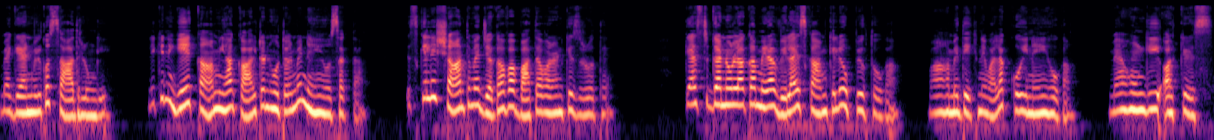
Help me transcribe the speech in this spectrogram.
मैं ग्रैंडविल को साध लूँगी, लेकिन ये काम यहाँ कार्ल्टन होटल में नहीं हो सकता। इसके लिए शांत में जगह व वातावरण की ज़रूरत है। कैस्ट गनोला का मेरा विला इस काम के लिए उपयुक्त होगा। वहाँ हमें देखने वाला कोई नहीं होगा। मैं होंगी और क्रिस।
